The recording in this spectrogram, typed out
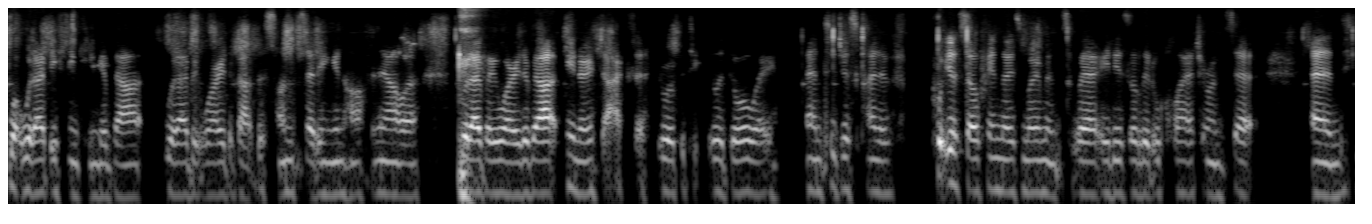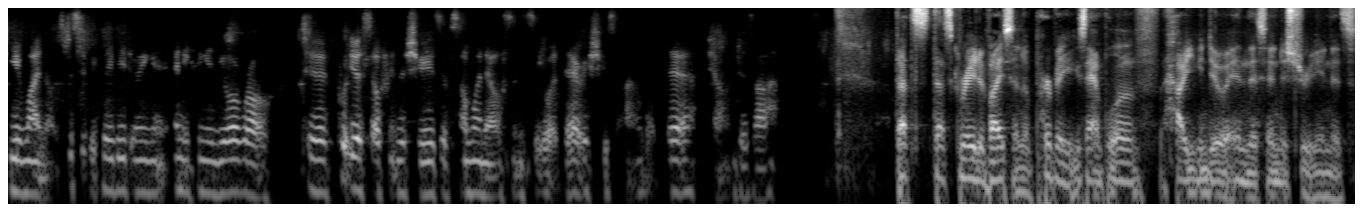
What would I be thinking about? would I be worried about the sun setting in half an hour? Would I be worried about, you know, the access through a particular doorway? And to just kind of put yourself in those moments where it is a little quieter on set and you might not specifically be doing anything in your role to put yourself in the shoes of someone else and see what their issues are and what their challenges are that's that's great advice and a perfect example of how you can do it in this industry and it's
